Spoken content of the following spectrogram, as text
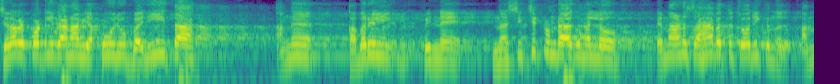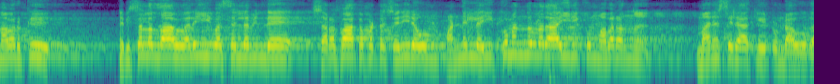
ചില റിപ്പോർട്ടിൽ കാണാം യക്കൂരു ബലീത്ത അങ്ങ് കബറിൽ പിന്നെ നശിച്ചിട്ടുണ്ടാകുമല്ലോ എന്നാണ് സഹാബത്ത് ചോദിക്കുന്നത്. അന്നവർക്ക് നബി സല്ലല്ലാഹു അലൈഹി വസ്ല്ലമിന്റെ ഷറഫാക്കപ്പെട്ട ശരീരവും മണ്ണിൽ ലയിക്കുമെന്നുള്ളതായിരിക്കും അവർ അന്ന് മനസ്സിലാക്കിയിട്ടുണ്ടാവുക.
